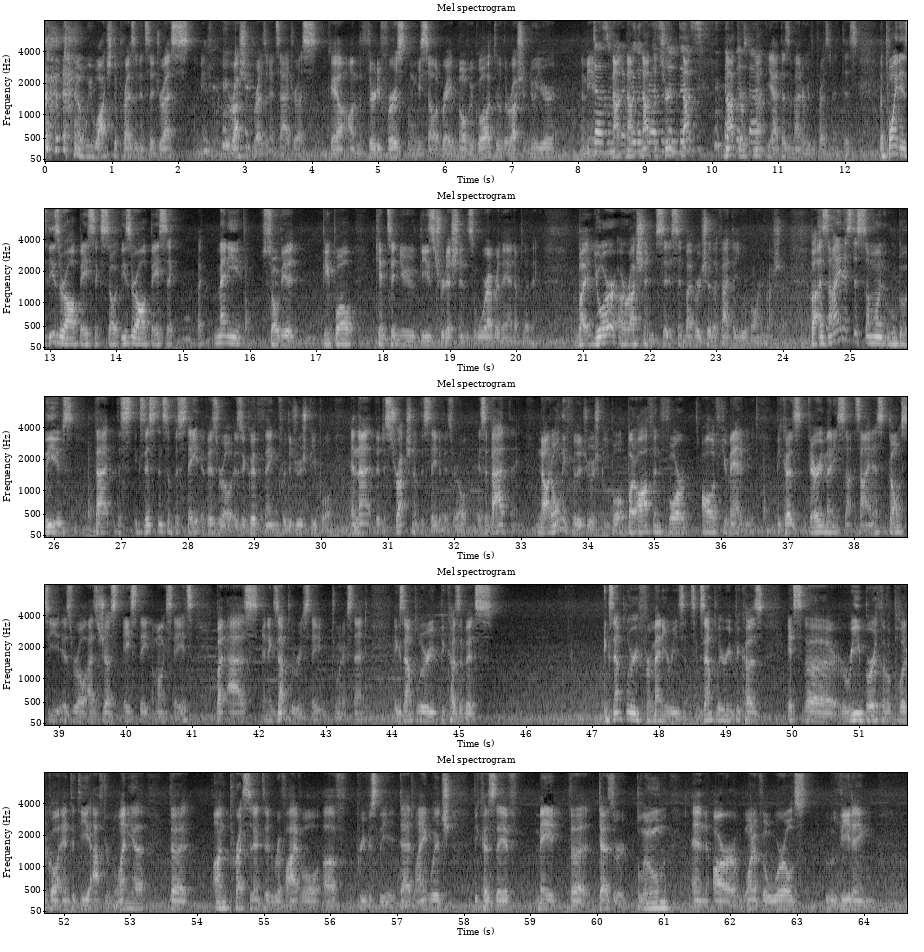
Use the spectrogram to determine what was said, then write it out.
we watch the president's address. I mean, the Russian president's address. Okay, on the 31st when we celebrate Novi God or the Russian New Year. I mean, Doesn't not matter not who the not the is not not the the not, yeah. It doesn't matter who the president is. The point is, these are all basic. So these are all basic. Like many Soviet people continue these traditions wherever they end up living. But you're a Russian citizen by virtue of the fact that you were born in Russia. But a Zionist is someone who believes that the existence of the state of Israel is a good thing for the Jewish people, and that the destruction of the state of Israel is a bad thing, not only for the Jewish people, but often for all of humanity. Because very many Zionists don't see Israel as just a state among states, but as an exemplary state to an extent. Exemplary because of its exemplary for many reasons. Exemplary because it's the rebirth of a political entity after millennia, the unprecedented revival of previously dead language, because they've made the desert bloom and are one of the world's leading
